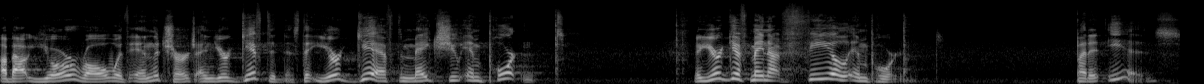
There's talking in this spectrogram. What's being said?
about your role within the church and your giftedness, that your gift makes you important. Now, your gift may not feel important, but it is.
